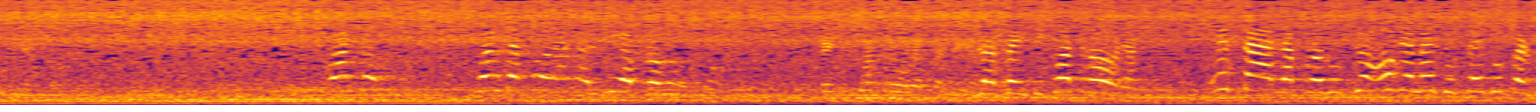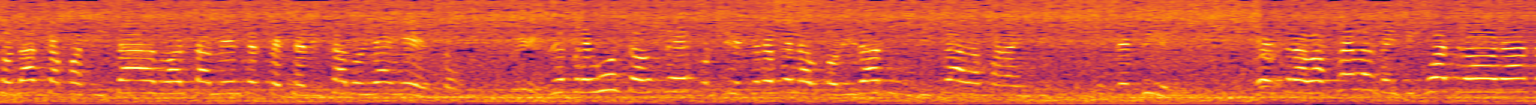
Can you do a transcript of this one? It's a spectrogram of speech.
subiendo. ¿Cuánto- ¿Cuántas horas al día produce? 24 horas al día. Las 24 horas. Esta, la producción, obviamente usted es un personal capacitado, altamente especializado ya en esto. Sí. Le pregunto a usted, porque creo que la autoridad indicada para decir, el trabajar las 24 horas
